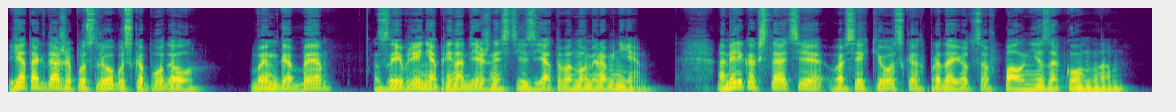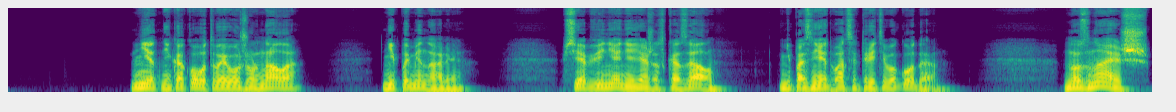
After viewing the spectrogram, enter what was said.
Я тогда же после обыска подал в МГБ заявление о принадлежности изъятого номера мне. Америка, кстати, во всех киосках продается вполне законно. Нет, никакого твоего журнала не поминали. Все обвинения, я же сказал, не позднее 23-го года. Но знаешь,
